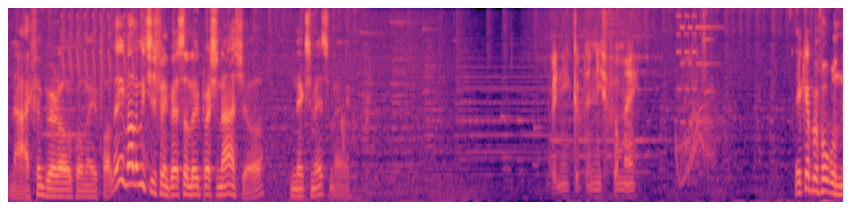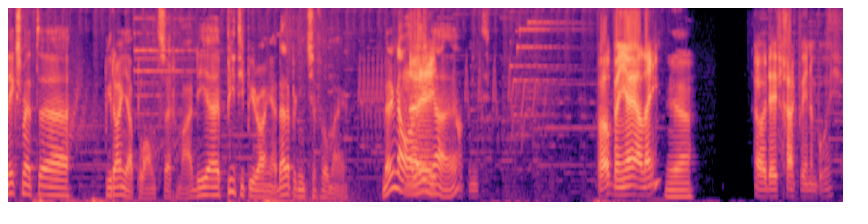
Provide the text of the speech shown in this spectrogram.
Nou, ik vind Birdo ook wel meevallen. Hey, Waluigi vind ik best een leuk personage hoor. Niks mis mee. Ik weet niet, ik heb er niet zoveel mee. Ik heb bijvoorbeeld niks met eh Piranha plant, zeg maar. Die eh PT Piranha, daar heb ik niet zoveel mee. Ben ik nou Nee, alleen? Ja, hè? niet. Wat, ben jij alleen? Ja. Oh, deze ga ik winnen, boys.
